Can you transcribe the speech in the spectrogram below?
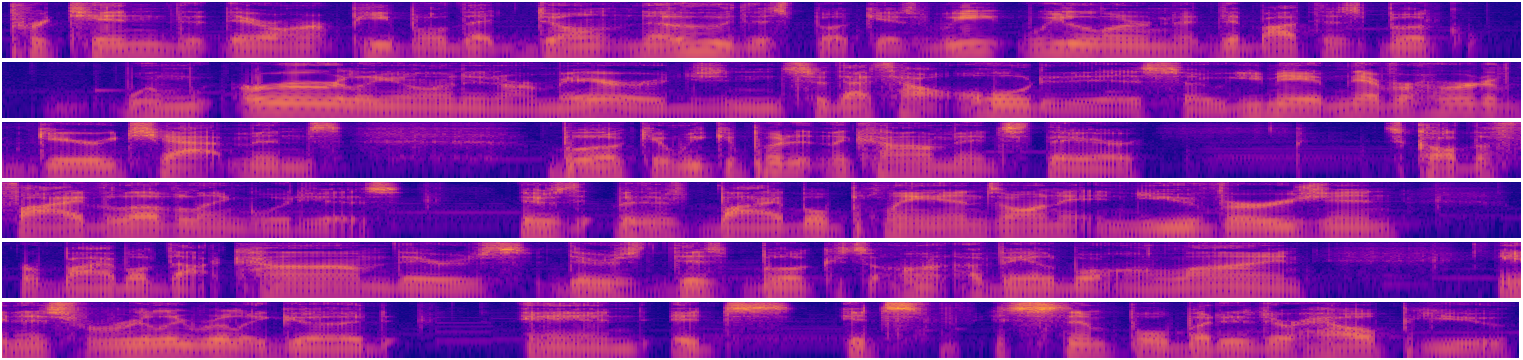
pretend that there aren't people that don't know who this book is. We we learned about this book when early on in our marriage, and so that's how old it is. So you may have never heard of Gary Chapman's book, and we can put it in the comments there. It's called The Five Love Languages. There's there's Bible plans on it in YouVersion or Bible.com. There's there's this book is on, available online, and it's really really good. And it's it's it's simple, but it'll help you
